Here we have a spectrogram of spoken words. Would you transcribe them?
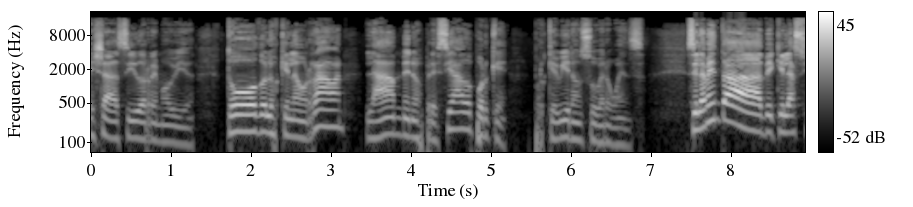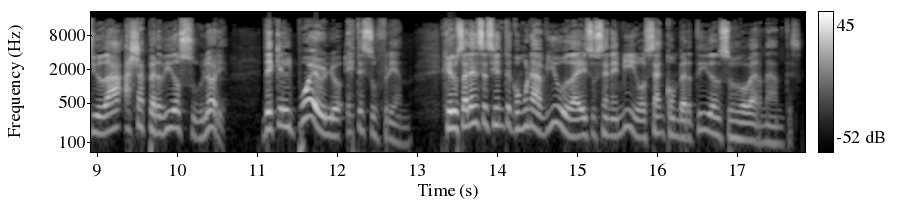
ella ha sido removida. Todos los que la honraban la han menospreciado. ¿Por qué? Porque vieron su vergüenza. Se lamenta de que la ciudad haya perdido su gloria, de que el pueblo esté sufriendo. Jerusalén se siente como una viuda y sus enemigos se han convertido en sus gobernantes.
